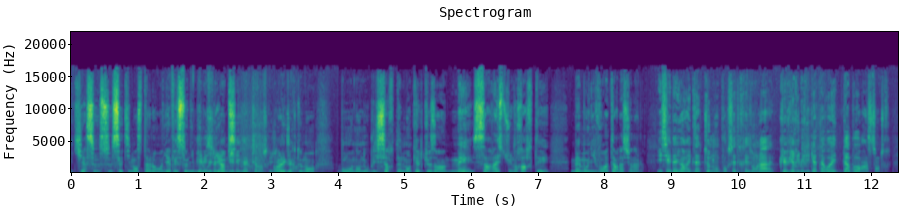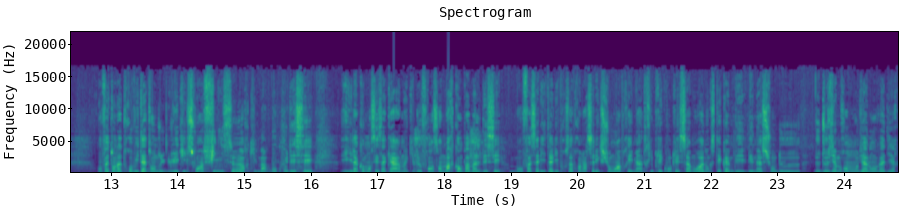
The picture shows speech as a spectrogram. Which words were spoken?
qui a cet immense talent. Il y avait Sonny Bill Williams. exactement ce que voilà, exactement. Bon, on en oublie certainement quelques-uns, mais ça reste une rareté, même au niveau international. Et c'est d'ailleurs exactement pour cette raison-là que Virimi Katawa est d'abord un centre. En fait, on a trop vite attendu de lui qu'il soit un finisseur, qu'il marque beaucoup d'essais. Et il a commencé sa carrière en équipe de France en marquant pas mal d'essais. Bon, face à l'Italie pour sa première sélection. Après, il met un triplé contre les Samoa. Donc, c'était quand même des, nations de, deuxième rang mondial, on va dire.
